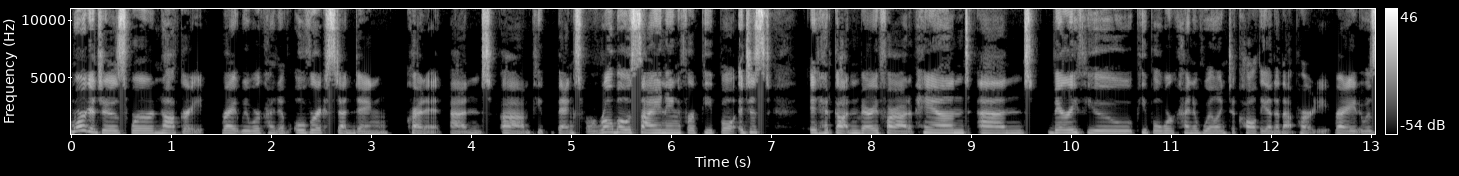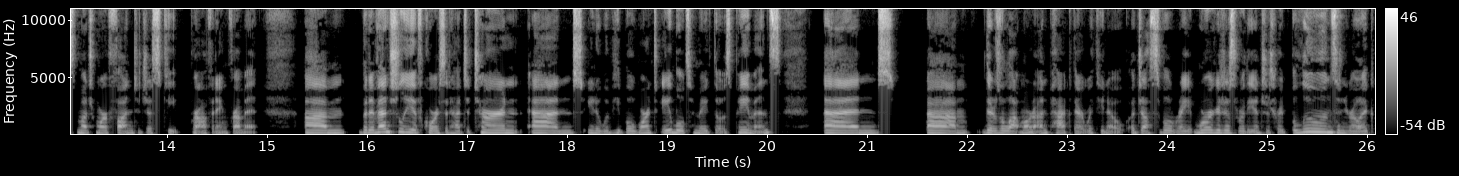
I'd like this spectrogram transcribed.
mortgages were not great, right? We were kind of overextending credit and um, banks were robo signing for people. It just, it had gotten very far out of hand and very few people were kind of willing to call the end of that party, right? It was much more fun to just keep profiting from it. Um, but eventually, of course, it had to turn. And, you know, when people weren't able to make those payments, and um, there's a lot more to unpack there with, you know, adjustable rate mortgages where the interest rate balloons and you're like,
